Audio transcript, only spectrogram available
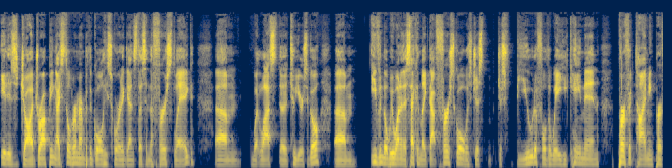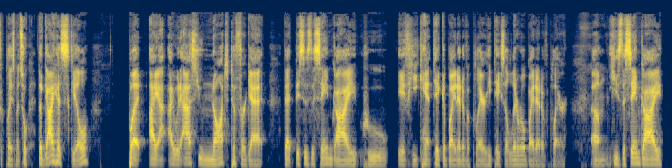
it is jaw dropping. I still remember the goal he scored against us in the first leg. Um what last uh, 2 years ago. Um even though we won in the second leg, that first goal was just just beautiful the way he came in, perfect timing, perfect placement. So the guy has skill. But I I would ask you not to forget that this is the same guy who, if he can't take a bite out of a player, he takes a literal bite out of a player. Um, he's the same guy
